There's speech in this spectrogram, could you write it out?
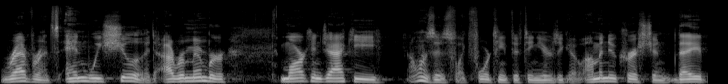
reverence, and we should. I remember Mark and Jackie I want to say this like 14, 15 years ago. I'm a new Christian. They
